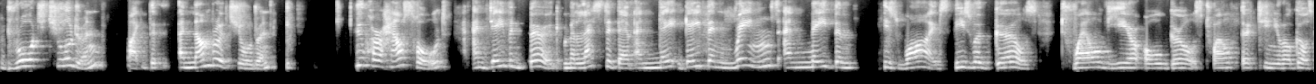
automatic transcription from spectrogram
brought children, like the, a number of children, to her household and David Berg molested them and made, gave them rings and made them his wives. These were girls 12 year old girls, 12, 13 year old girls.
